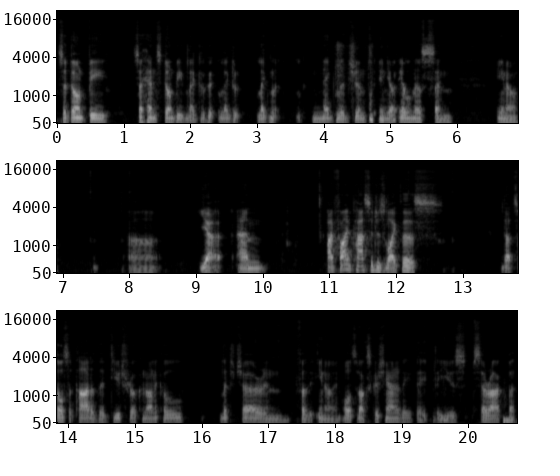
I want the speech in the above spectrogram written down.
So, don't be So hence, don't be like like like negligent in your illness, and you know, uh, yeah. And I find passages like this. That's also part of the deuterocanonical literature, and for the you know in Orthodox Christianity, they they use Sirach, but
